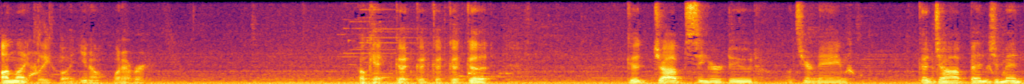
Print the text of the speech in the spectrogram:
Unlikely but you know whatever. Okay good good good good good. Good job singer dude. What's your name? Good job Benjamin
